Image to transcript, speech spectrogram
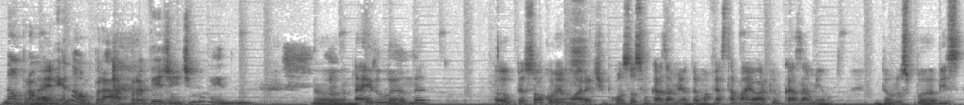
Não, pra morrer não, pra, pra ver gente morrendo. né? No- na Irlanda, o pessoal comemora tipo como se fosse um casamento. É uma festa maior que um casamento. Então, nos pubs,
